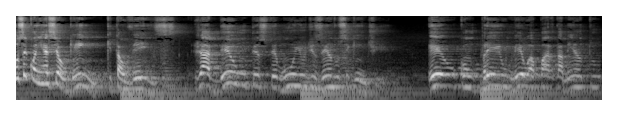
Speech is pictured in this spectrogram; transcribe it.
Você conhece alguém que talvez já deu um testemunho dizendo o seguinte: Eu comprei o meu apartamento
